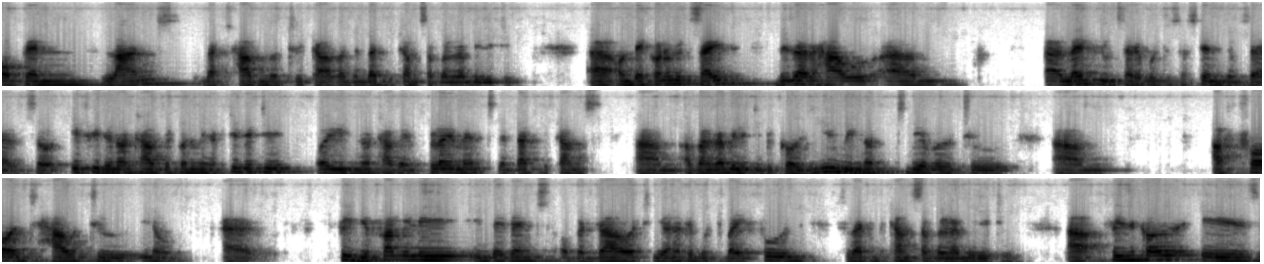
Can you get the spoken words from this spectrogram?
open lands that have not recovered, cover, then that becomes a vulnerability. Uh, on the economic side, these are how um, uh, livelihoods are able to sustain themselves. So if you do not have economic activity or you do not have employment, then that becomes um, a vulnerability because you will not be able to um, afford how to, you know, uh, feed your family in the event of a drought. You are not able to buy food, so that becomes a vulnerability. Uh, physical is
